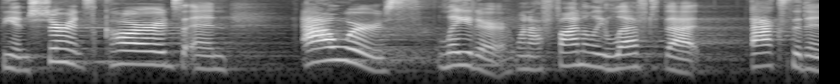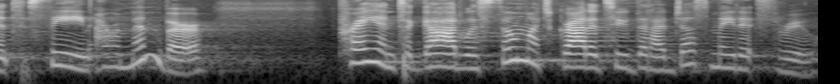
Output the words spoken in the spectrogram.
the insurance cards. And hours later, when I finally left that accident scene, I remember praying to God with so much gratitude that I just made it through.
